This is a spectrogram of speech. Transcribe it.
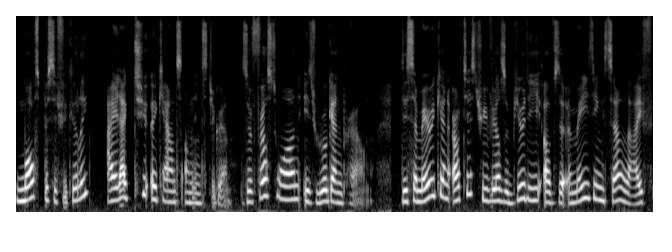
more specifically, I like two accounts on Instagram. The first one is Rogan Brown. This American artist reveals the beauty of the amazing cell life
